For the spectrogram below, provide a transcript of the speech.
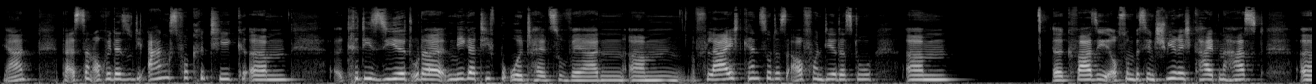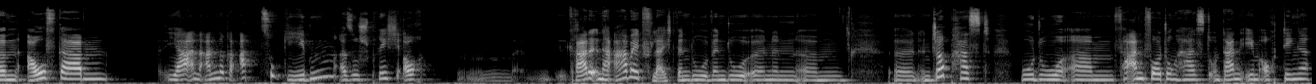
Ja, da ist dann auch wieder so die Angst vor Kritik, ähm, kritisiert oder negativ beurteilt zu werden. Ähm, vielleicht kennst du das auch von dir, dass du ähm, äh, quasi auch so ein bisschen Schwierigkeiten hast, ähm, Aufgaben ja an andere abzugeben, also sprich auch äh, gerade in der Arbeit vielleicht, wenn du, wenn du äh, einen, ähm, äh, einen Job hast, wo du ähm, Verantwortung hast und dann eben auch Dinge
